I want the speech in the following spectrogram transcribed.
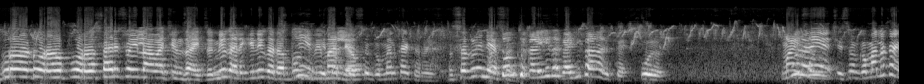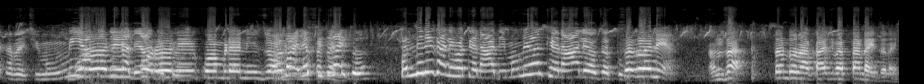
गुरं डोरं पोरं सारी सोयी लावायची आणि जायचं. निघाले की निघा दोघी बी मानल्यावर सगळं. मला काय करायचं? सगळे नाही तुमचं काय इथं काय शिकणार काय? पोरं तुला माहिती आहे. यायची संग मला काय करायची? मग मी आता निघाले पोरं आधी कोंबड्यानी माझ्या सगळं जायचं? पण मी निघाले होते ना आधी. मग मी आणखी ना आल्यावर जातो. सगळं नाही. आणि जा. तंडू नका अजिबात तांडायचं नाही.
